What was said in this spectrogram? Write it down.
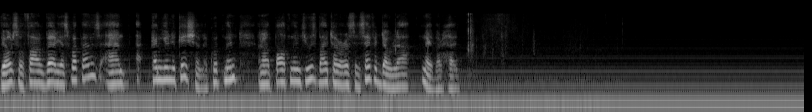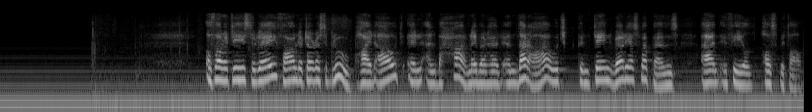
They also found various weapons and communication equipment in an apartment used by terrorists in Saif al-Dawla neighborhood. Authorities today found a terrorist group hideout in Al Bahar neighborhood in Daraa, which contained various weapons and a field hospital.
